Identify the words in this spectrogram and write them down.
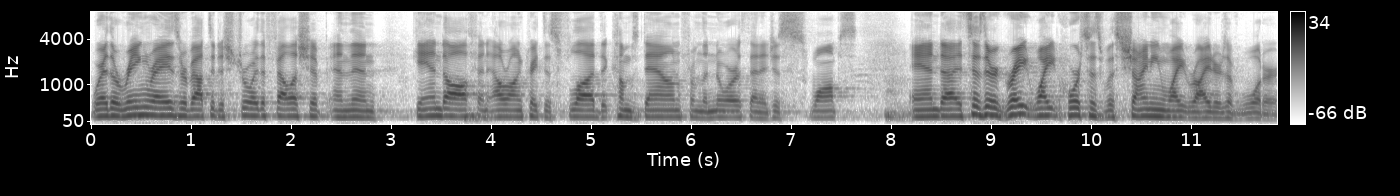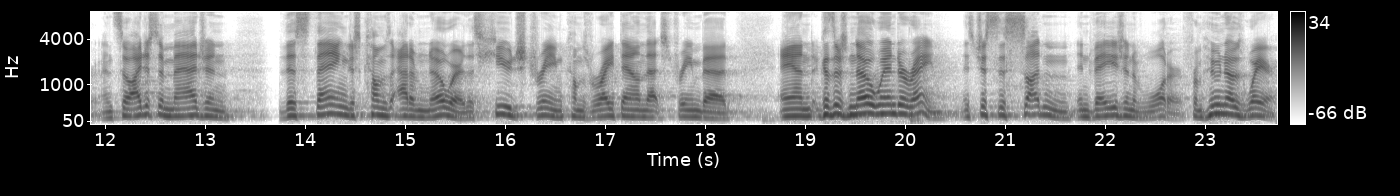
where the Ringwraiths are about to destroy the fellowship, and then Gandalf and Elrond create this flood that comes down from the north and it just swamps and uh, it says there are great white horses with shining white riders of water. And so I just imagine this thing just comes out of nowhere. This huge stream comes right down that stream bed. And because there's no wind or rain, it's just this sudden invasion of water from who knows where.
